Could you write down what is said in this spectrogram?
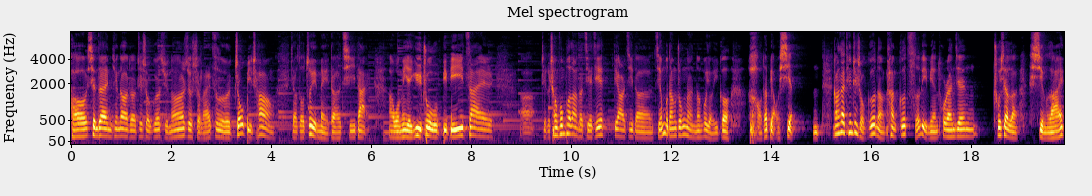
好，现在你听到的这首歌曲呢，就是来自周笔畅，叫做《最美的期待》啊。我们也预祝比比在呃这个《乘风破浪的姐姐》第二季的节目当中呢，能够有一个好的表现。嗯，刚才听这首歌呢，看歌词里面突然间出现了“醒来”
